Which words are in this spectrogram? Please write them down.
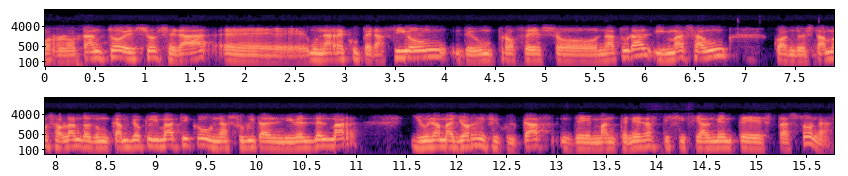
Por lo tanto, eso será eh, una recuperación de un proceso natural y más aún cuando estamos hablando de un cambio climático, una subida del nivel del mar y una mayor dificultad de mantener artificialmente estas zonas.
